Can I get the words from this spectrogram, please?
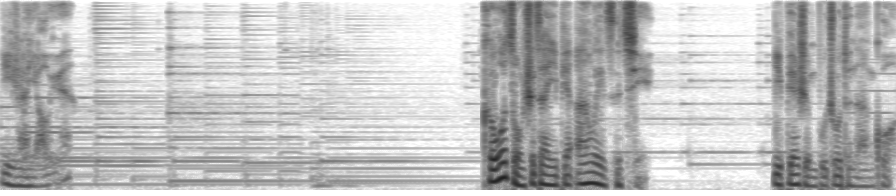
依然遥远。可我总是在一边安慰自己，一边忍不住的难过。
